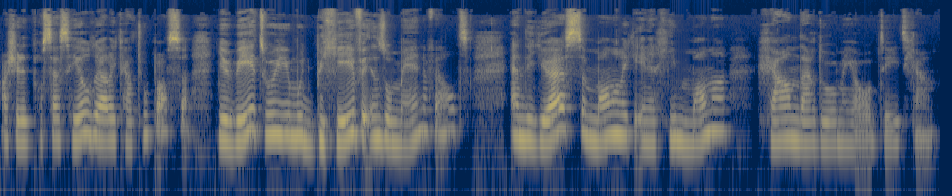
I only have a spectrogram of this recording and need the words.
als je dit proces heel duidelijk gaat toepassen. Je weet hoe je moet begeven in zo'n mijnenveld en de juiste mannelijke energie mannen gaan daardoor met jou op date gaan.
